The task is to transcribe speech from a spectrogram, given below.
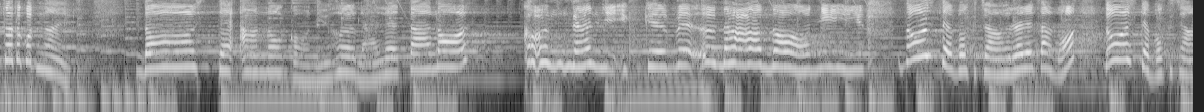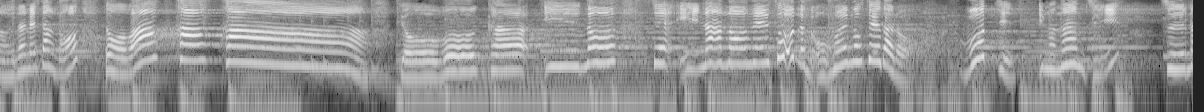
歌ったことない。どうしてあの子に振られたの？こんなにイケメンなのに。どうして僕ちゃん振られたの？どうして僕ちゃん振られたの？とははは。妖怪のせいなのね。そうなの。お前のせいだろ。ぼっち今何時？つらいぜ。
